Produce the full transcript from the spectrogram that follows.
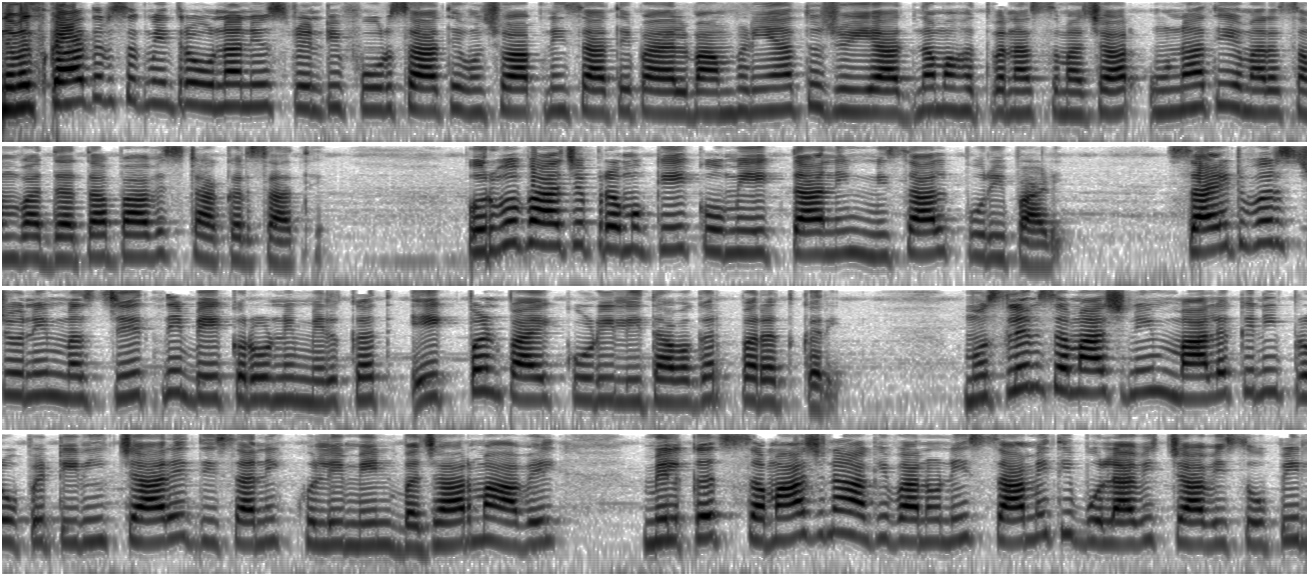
નમસ્કાર દર્શક મિત્રો, ઉના ન્યૂઝ ટ્વેન્ટી ફોર સાથે હું છું આપની સાથે પાયલ બાંભણિયા તો જોઈએ આજના મહત્વના સમાચાર. ઉનાથી અમારા સંવાદદાતા ભાવેશ ઠાકર સાથે. પૂર્વ ભાજપ પ્રમુખે કોમી એકતાની મિસાલ પૂરી પાડી. સાઠ વર્ષ જૂની મસ્જિદની બે કરોડની મિલકત, એક પણ પાઈ કોડી લીધા વગર પરત કરી. મુસ્લિમ સમાજની માલકની પ્રોપર્ટીની ચારે દિશાની ખુલ્લી મેઇન બજારમાં આવેલ મિલકત સમાજના આગેવાનોને સામેથી બોલાવી ચાવી સોંપી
